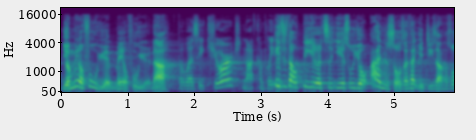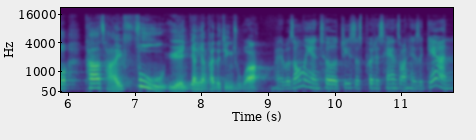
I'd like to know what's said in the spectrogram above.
有没有复原？没有复原啊。 But was he cured? Not 一 completely. 直到第二次，耶稣又按手在他眼睛上，他说他才复原，样样看得清楚啊。 And it was only until Jesus put his hands on his again,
